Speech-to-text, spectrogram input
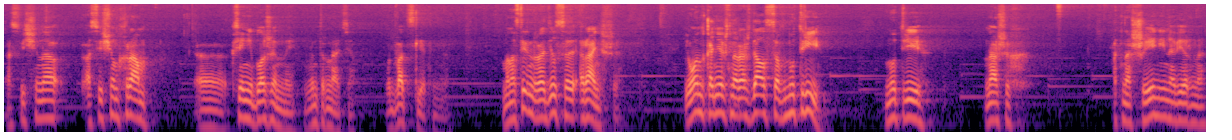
освящена, освящен храм э, Ксении Блаженной в интернате. Вот 20 лет именно. Монастырь родился раньше. И он, конечно, рождался внутри, внутри наших отношений, наверное,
